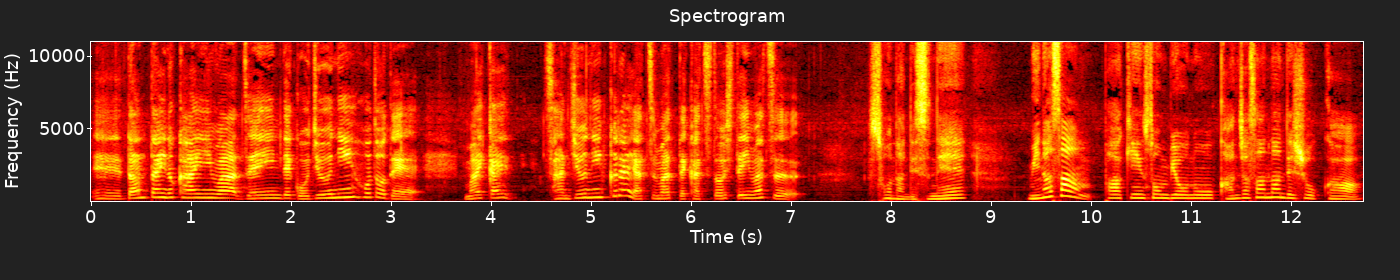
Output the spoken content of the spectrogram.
えー、団体の会員は全員で50人ほどで毎回30人くらい集まって活動しています。そうなんですね。皆さんパーキンソン病の患者さんなんでしょうか？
